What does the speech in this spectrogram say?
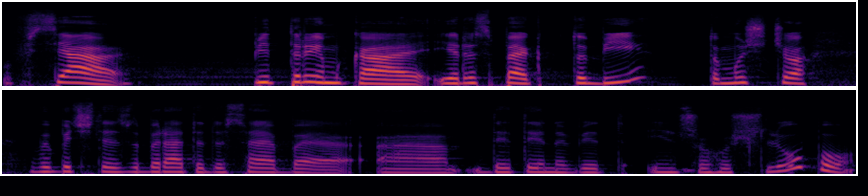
вся підтримка і респект тобі, тому що, вибачте, забирати до себе е, дитину від іншого шлюбу.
